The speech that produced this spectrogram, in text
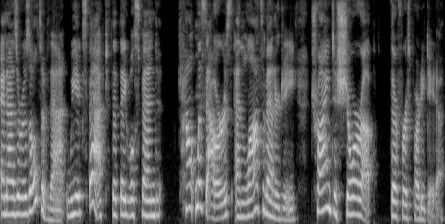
And as a result of that, we expect that they will spend countless hours and lots of energy trying to shore up their first party data.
